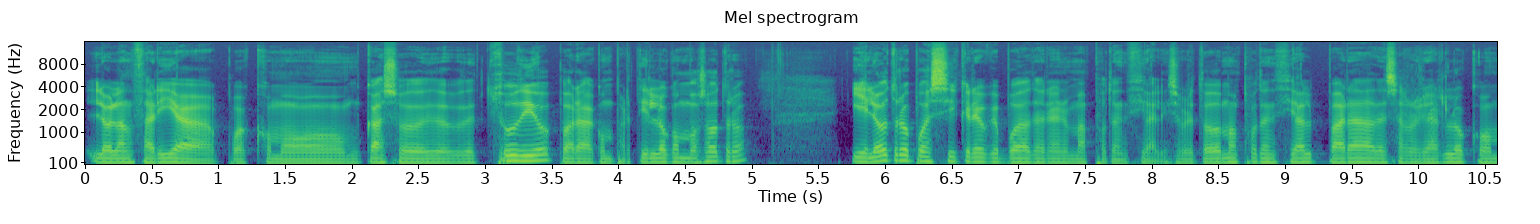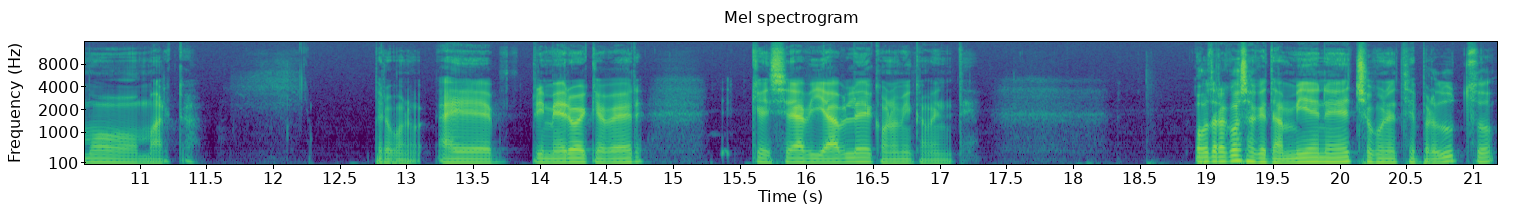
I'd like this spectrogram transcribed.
lo lanzaría pues como un caso de, estudio para compartirlo con vosotros. Y el otro pues sí creo que pueda tener más potencial y sobre todo más potencial para desarrollarlo como marca. Pero bueno, eh, primero hay que ver que sea viable económicamente. Otra cosa que también he hecho con este producto,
